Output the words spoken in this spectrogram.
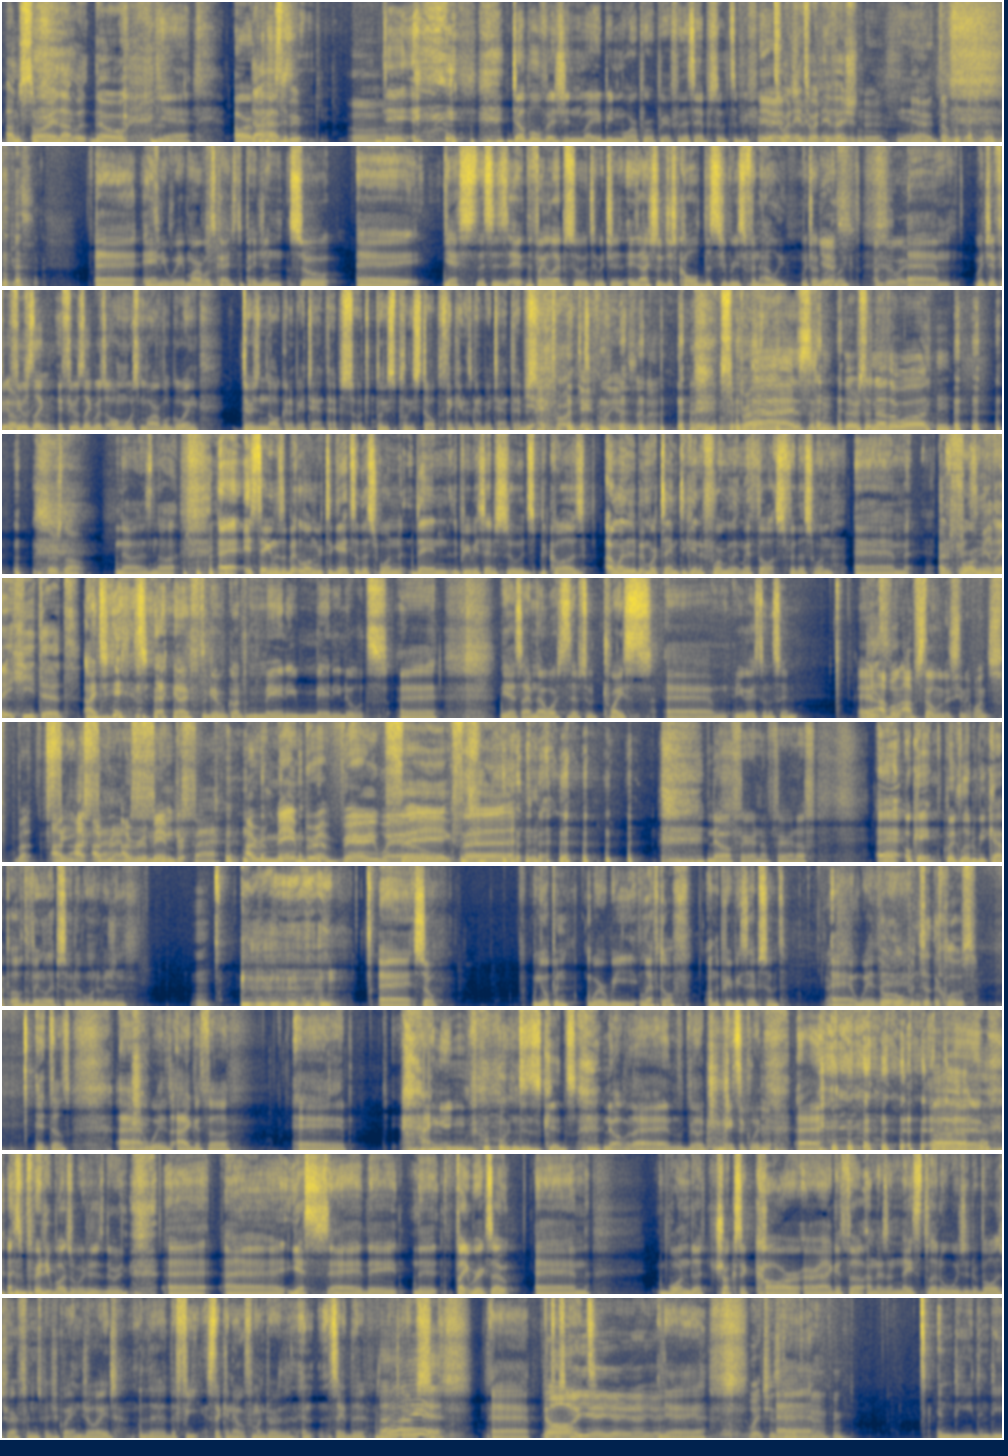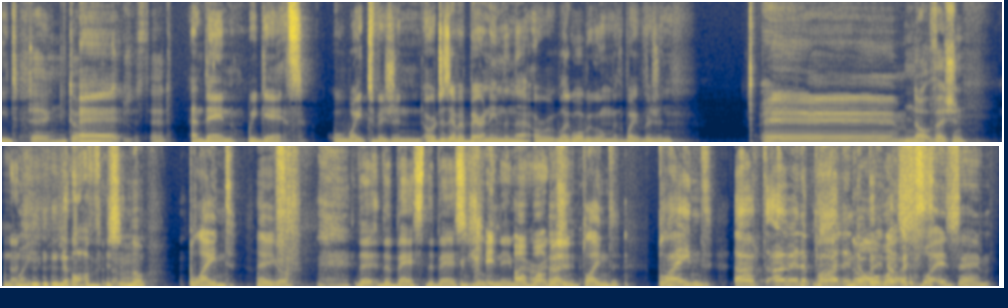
I'm sorry. That was no. Yeah. Or That perhaps has to be the double vision might have been more appropriate for this episode, to be fair. Yeah, 2020 yeah, vision. true. Yeah. Yeah. double vision. Would be good. Uh, anyway, Marvel's Catch the Pigeon. So, uh, yes, this is it, the final episode, which is, is actually just called the series finale, which I quite liked. I do like um, which it fe- feels like cool. it feels like it was almost Marvel going. There's not going to be a tenth episode. Please, please stop thinking there's going to be a tenth episode. Yeah, episode. it definitely is, isn't it? Definitely. surprise. There's another one. There's not. No, it's not. uh, it's taken us a bit longer to get to this one than the previous episodes because I wanted a bit more time to kind of formulate my thoughts for this one. Um, And formulate. He did. I did. I have to give got many, many notes. Uh, yes, I've now watched this episode twice. Um, you guys done the same? Uh, I've, only, I've still only seen it once, but I, Fake I, I, fan, re- I remember. fake fan. I remember it very well. Fake fan. no, fair enough. Fair enough. Uh, okay, quick little recap of the final episode of WandaVision. uh, so we open where we left off on the previous episode. Uh, with Door uh, opens at the close. It does. Uh, with Agatha uh, hanging Wanda's kids. No, uh, basically. Uh, uh, that's pretty much what she's doing. Uh, uh, yes, uh, the, the fight breaks out. Um, Wanda chucks a car or Agatha, and there's a nice little Wizard of Oz reference, which I quite enjoyed, with the, the feet sticking out from under the inside the ruined Oh, house. Uh, Oh, yeah, yeah, yeah, yeah. yeah, yeah. Which is dead Uh, kind of thing. Indeed, indeed. Ding dong. Uh, just dead. And then we get White Vision, or does he have a better name than that, or like what are we going with? White Vision, Um, Not vision. not, Vision? not Vision. No. Blind. There you go. The the best the best joke name oh, I what heard. Vision. Blind. Blind. Oh, I made a pun. and no, nobody what's, what is um?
